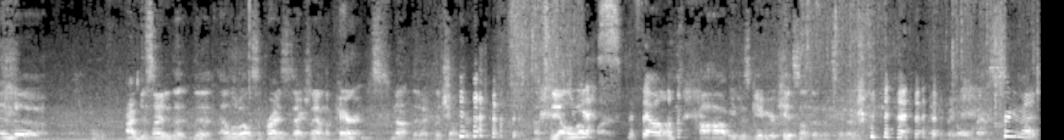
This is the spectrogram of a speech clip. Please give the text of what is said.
And, uh, I've decided that the LOL surprise is actually on the parents, not the, the children. That's the LOL part. yes. That's so. Haha, we just gave your kid something that's gonna make a big old mess. Pretty much.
